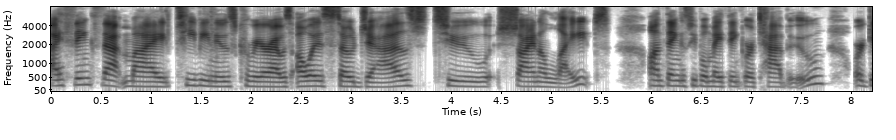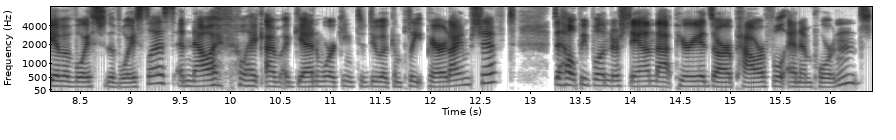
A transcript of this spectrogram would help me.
I think that my TV news career, I was always so jazzed to shine a light on things people may think are taboo or give a voice to the voiceless. And now I feel like I'm again working to do a complete paradigm shift to help people understand that periods are powerful and important.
